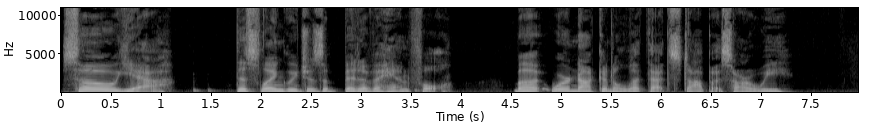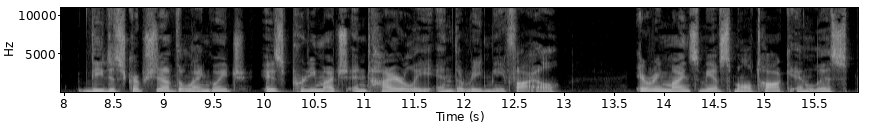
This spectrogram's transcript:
So, yeah, this language is a bit of a handful, but we're not going to let that stop us, are we? The description of the language is pretty much entirely in the README file. It reminds me of Smalltalk and Lisp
